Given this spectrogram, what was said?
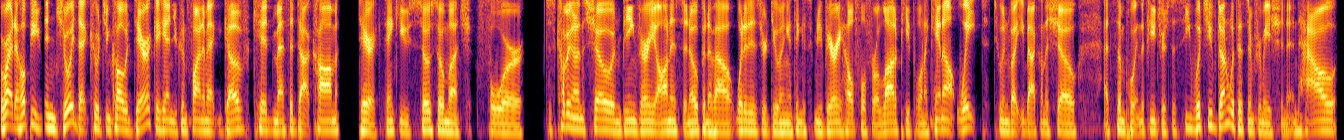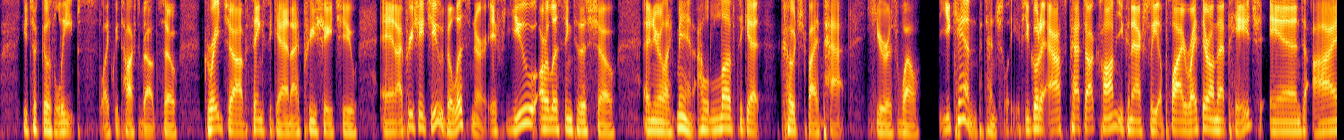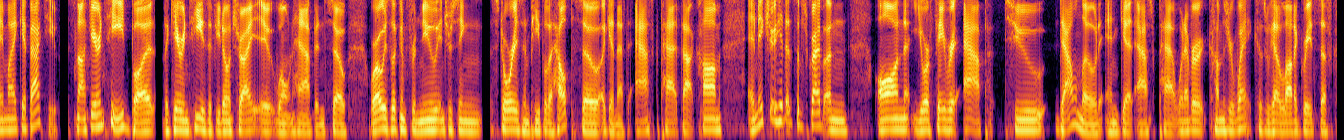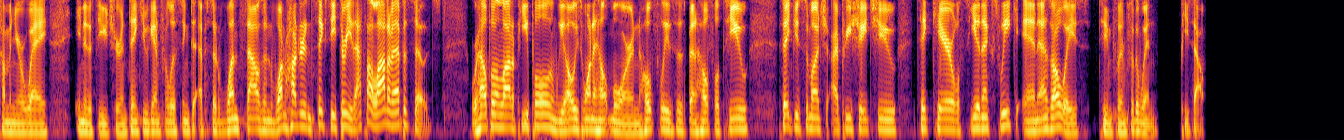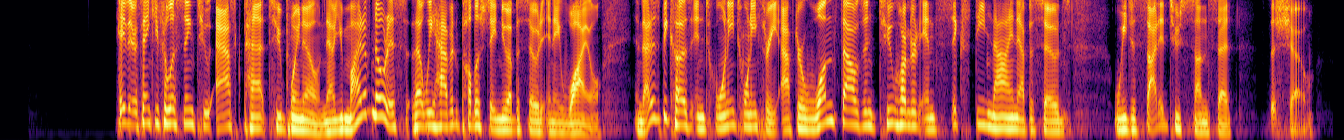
All right. I hope you enjoyed that coaching call with Derek. Again, you can find him at govkidmethod.com. Derek, thank you so, so much for just coming on the show and being very honest and open about what it is you're doing. I think it's going to be very helpful for a lot of people. And I cannot wait to invite you back on the show at some point in the future to see what you've done with this information and how you took those leaps, like we talked about. So great job. Thanks again. I appreciate you. And I appreciate you, the listener. If you are listening to this show and you're like, man, I would love to get coached by Pat here as well you can potentially. If you go to askpat.com, you can actually apply right there on that page and I might get back to you. It's not guaranteed, but the guarantee is if you don't try, it won't happen. So we're always looking for new, interesting stories and people to help. So again, that's askpat.com. And make sure you hit that subscribe button on your favorite app to download and get Ask Pat whenever it comes your way, because we got a lot of great stuff coming your way into the future. And thank you again for listening to episode 1163. That's a lot of episodes. We're helping a lot of people and we always want to help more. And hopefully this has been helpful to you. Thank you so much. I appreciate you. Take care. We'll see you next week. And as always, Team Flynn for the win. Peace out. Hey there, thank you for listening to Ask Pat 2.0. Now, you might have noticed that we haven't published a new episode in a while. And that is because in 2023, after 1,269 episodes, we decided to sunset the show.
